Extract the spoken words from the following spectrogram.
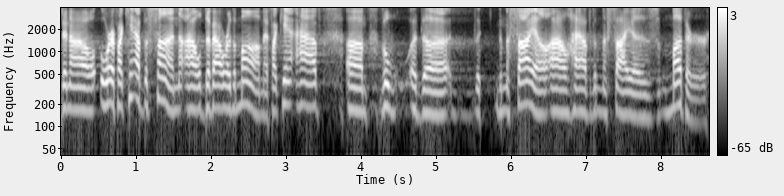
then I'll, or if I can't have the son, I'll devour the mom. If I can't have um, the, the, the, the, Messiah, I'll have the Messiah's mother.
